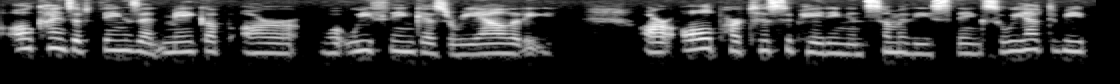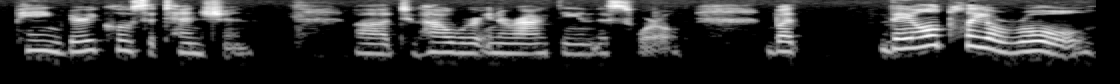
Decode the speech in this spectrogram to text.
all kinds of things that make up our what we think as reality, are all participating in some of these things. So we have to be paying very close attention uh, to how we're interacting in this world. But they all play a role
